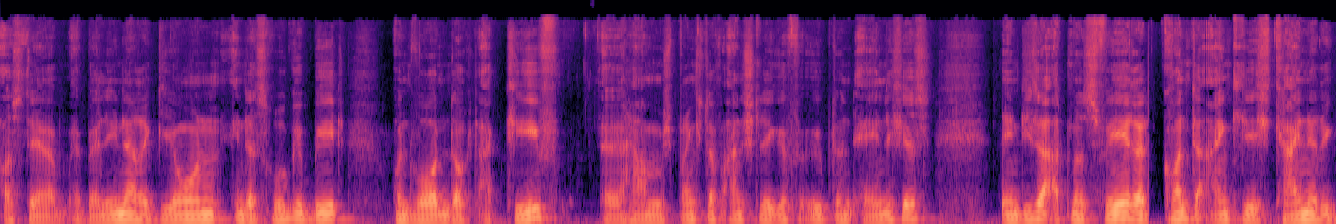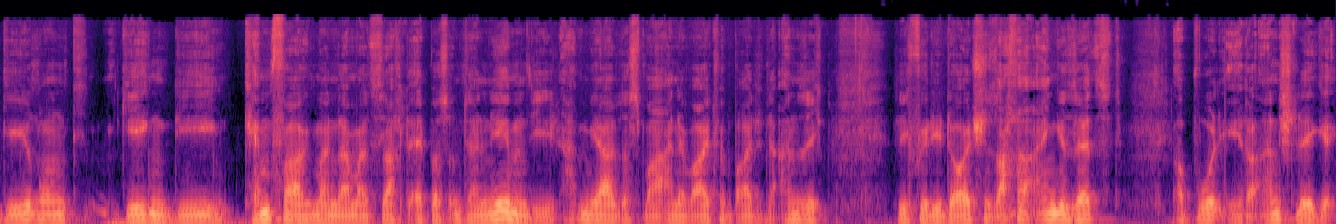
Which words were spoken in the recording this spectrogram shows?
aus der Berliner Region in das Ruhrgebiet und wurden dort aktiv, haben Sprengstoffanschläge verübt und ähnliches. In dieser Atmosphäre konnte eigentlich keine Regierung gegen die Kämpfer, wie man damals sagte, etwas unternehmen. Die haben ja, das war eine weit verbreitete Ansicht, sich für die deutsche Sache eingesetzt, obwohl ihre Anschläge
